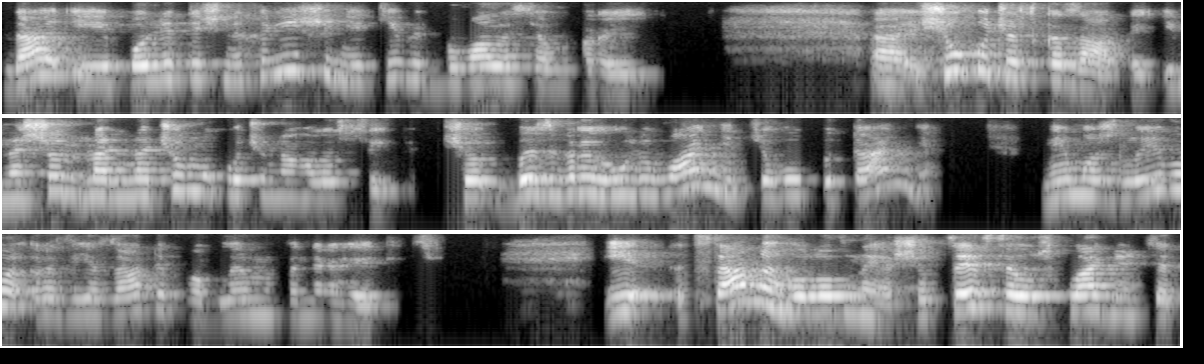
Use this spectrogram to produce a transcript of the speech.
да, і політичних рішень, які відбувалися в Україні. Що хочу сказати, і на що на, на чому хочу наголосити, що без врегулювання цього питання неможливо розв'язати проблеми в енергетиці. І саме головне, що це все ускладнюється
